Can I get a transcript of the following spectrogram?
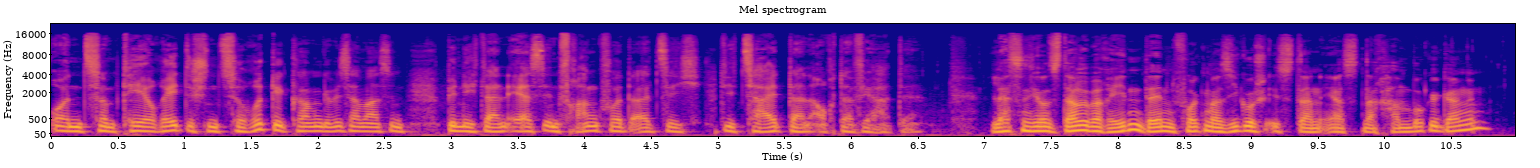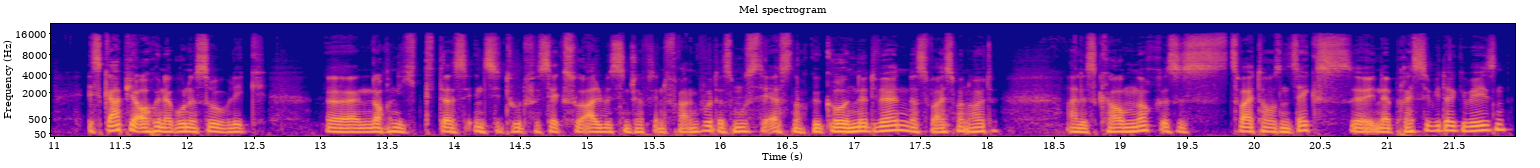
Und zum Theoretischen zurückgekommen gewissermaßen bin ich dann erst in Frankfurt, als ich die Zeit dann auch dafür hatte. Lassen Sie uns darüber reden, denn Volkmar Sigusch ist dann erst nach Hamburg gegangen. Es gab ja auch in der Bundesrepublik äh, noch nicht das Institut für Sexualwissenschaft in Frankfurt. Das musste erst noch gegründet werden, das weiß man heute alles kaum noch. Es ist 2006 äh, in der Presse wieder gewesen,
